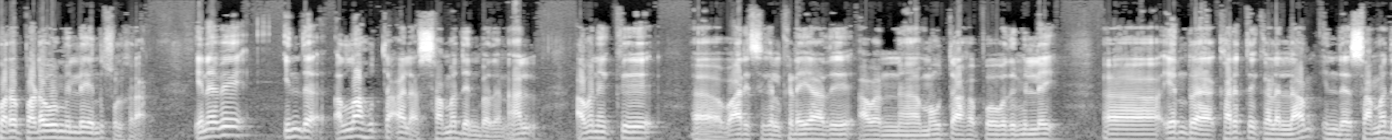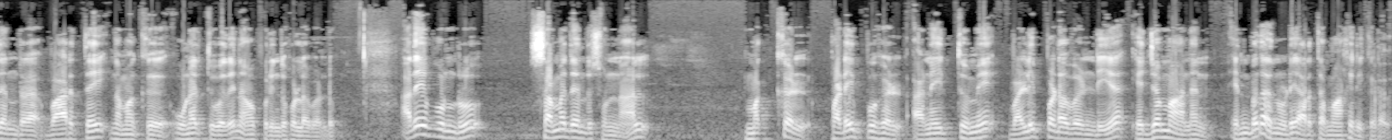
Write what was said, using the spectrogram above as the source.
பெறப்படவும் இல்லை என்று சொல்கிறான். எனவே இந்த அல்லாஹு தாலா சமத் என்பதனால் அவனுக்கு வாரிசுகள் கிடையாது அவன் மௌத்தாக போவதும் இல்லை என்ற கருத்துக்கள் எல்லாம் இந்த சமத் என்ற வார்த்தை நமக்கு உணர்த்துவதை நாம் புரிந்து கொள்ள வேண்டும். அதே போன்று சமத் என்று சொன்னால் மக்கள் படைப்புகள் அனைத்துமே வழிபட வேண்டிய எஜமானன் என்பது அதனுடைய அர்த்தமாக இருக்கிறது.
